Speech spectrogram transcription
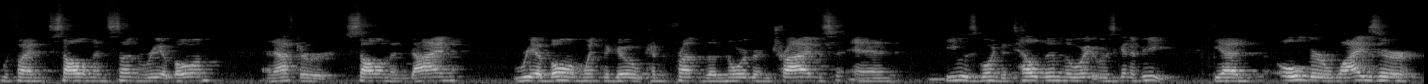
We find Solomon's son Rehoboam, and after Solomon died, Rehoboam went to go confront the northern tribes, and he was going to tell them the way it was going to be. He had older, wiser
